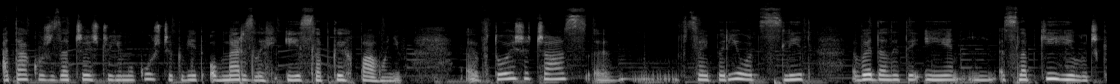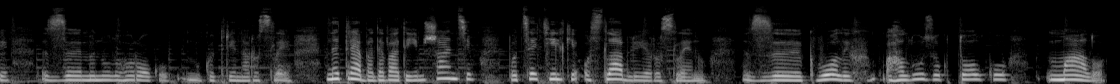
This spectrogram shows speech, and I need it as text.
а також зачищуємо кущик від обмерзлих і слабких пагонів. Е, В той же час, е, в цей період, слід видалити і слабкі гілочки з минулого року, котрі наросли. Не треба давати їм шансів, бо це тільки ослаблює рослину. З кволих галузок толку мало,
